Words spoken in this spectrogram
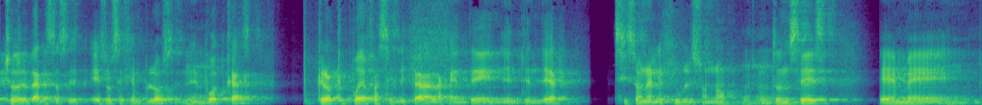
hecho de dar esos, esos ejemplos en el podcast, creo que puede facilitar a la gente entender si son elegibles o no. Entonces, eh, me,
